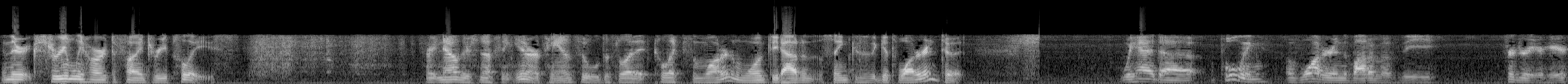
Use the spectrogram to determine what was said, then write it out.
and they're extremely hard to find to replace. Right now there's nothing in our pan, so we'll just let it collect some water and we'll empty it out into the sink as it gets water into it. We had uh, pooling of water in the bottom of the refrigerator here,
